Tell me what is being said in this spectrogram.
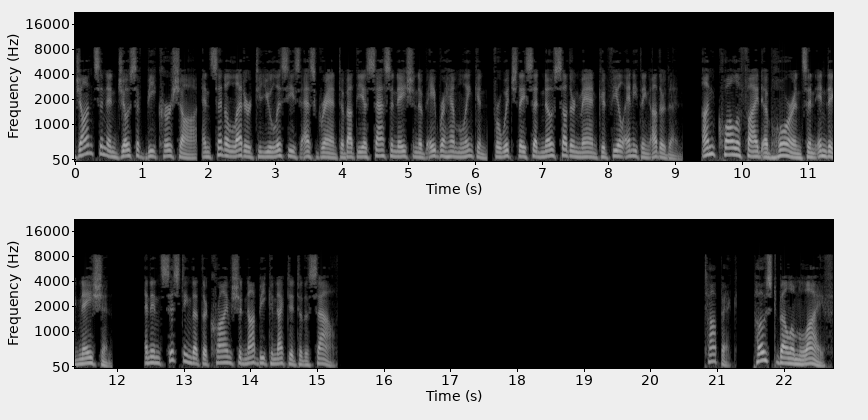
Johnson and Joseph B. Kershaw, and sent a letter to Ulysses S. Grant about the assassination of Abraham Lincoln, for which they said no Southern man could feel anything other than unqualified abhorrence and indignation, and insisting that the crime should not be connected to the South. Postbellum life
